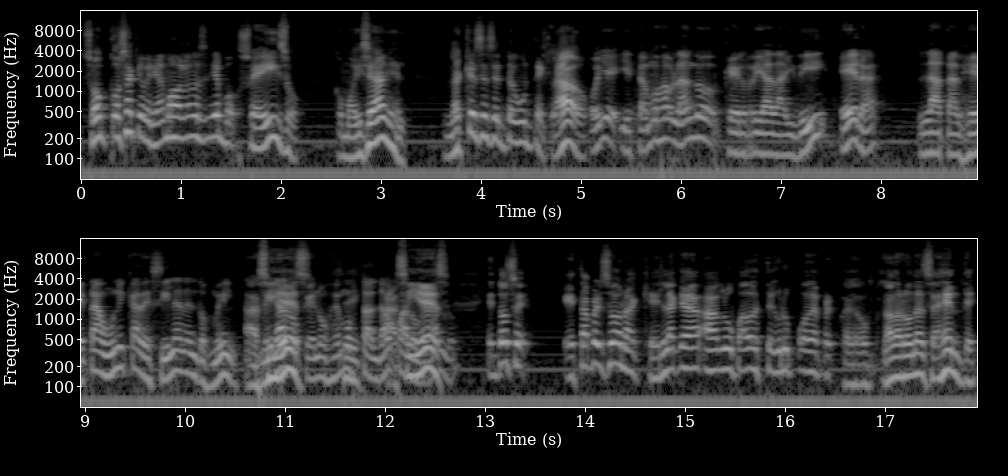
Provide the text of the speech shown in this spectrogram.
Son cosas que veníamos hablando hace tiempo. Se hizo, como dice Ángel. No es que él se sentó en un teclado. Oye, y estamos hablando que el Real ID era la tarjeta única de Sila en el 2000. Así Mira es. lo que nos hemos Sí. tardado para Así es. lograrlo. Entonces, esta persona, que es la que ha agrupado este grupo de, per- pero, no la redundancia, gente,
